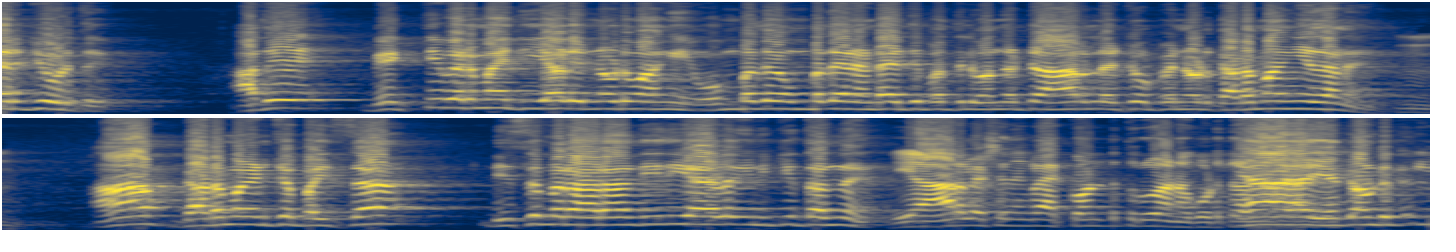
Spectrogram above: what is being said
അരിച്ചു കൊടുത്ത്. അത് വ്യക്തിപരമായിട്ട് ഇയാൾ എന്നോട് വാങ്ങി. ഒമ്പത് ഒമ്പത് രണ്ടായിരത്തി പത്തിൽ വന്നിട്ട് ആറ് ലക്ഷം റുപ്യ എന്നോട് കടം വാങ്ങിയതാണ്. ആ കടം മേടിച്ച പൈസ ഡിസംബർ ആറാം തീയതി അയാൾ എനിക്ക് തന്ന്. ഈ ആറ് ലക്ഷം നിങ്ങൾ അക്കൗണ്ട് ത്രൂ ആണോ കൊടുത്തത്? അക്കൗണ്ട് കൂടി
